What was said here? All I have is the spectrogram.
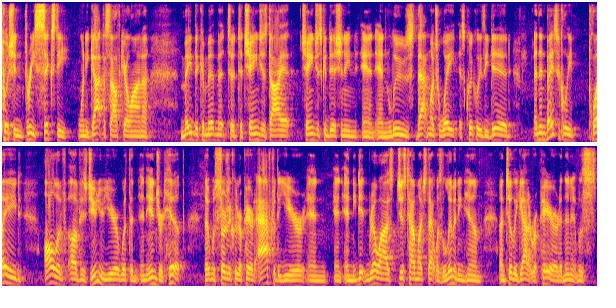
pushing 360 when he got to South Carolina. Made the commitment to, to change his diet, change his conditioning, and and lose that much weight as quickly as he did, and then basically played all of, of his junior year with an, an injured hip that was surgically repaired after the year, and, and, and he didn't realize just how much that was limiting him until he got it repaired. And then it was,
